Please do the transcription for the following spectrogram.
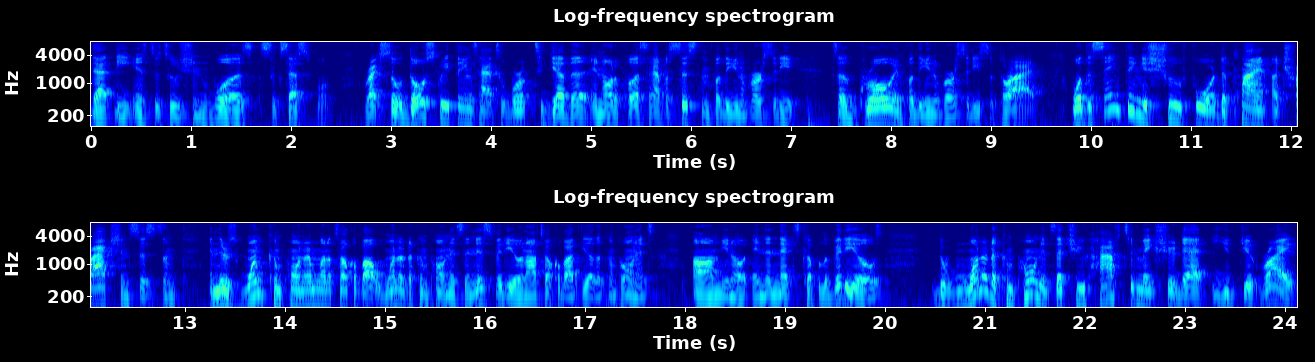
that the institution was successful right? So those three things had to work together in order for us to have a system for the university to grow and for the universities to thrive. Well, the same thing is true for the client attraction system. And there's one component, I'm going to talk about one of the components in this video, and I'll talk about the other components, um, you know, in the next couple of videos. The one of the components that you have to make sure that you get right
